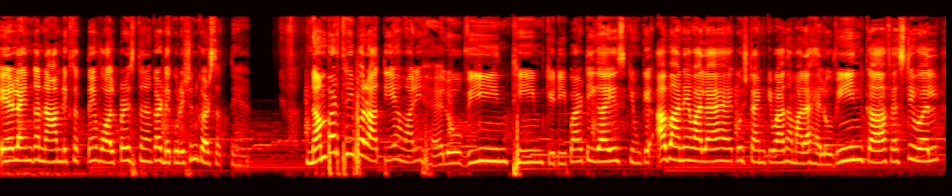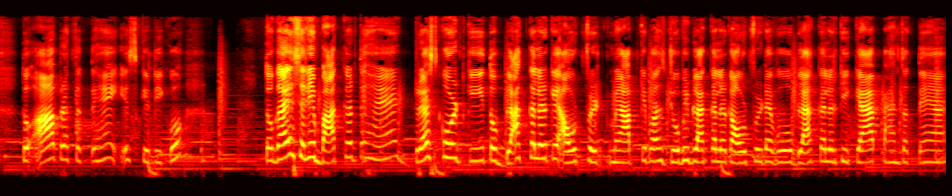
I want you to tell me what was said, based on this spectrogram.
एयरलाइन का नाम लिख सकते हैं वॉल पर इस तरह का डेकोरेशन कर सकते हैं। नंबर थ्री पर आती है हमारी Halloween theme kitty party guys क्योंकि अब आने वाला है, कुछ टाइम के बाद हमारा हेलोवीन का फेस्टिवल तो आप रख सकते हैं इस किटी को। तो गाइस चलिए बात करते हैं ड्रेस कोड की। तो ब्लैक कलर के आउटफिट में आपके पास जो भी ब्लैक कलर का आउटफिट है, वो ब्लैक कलर की कैप पहन सकते हैं।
